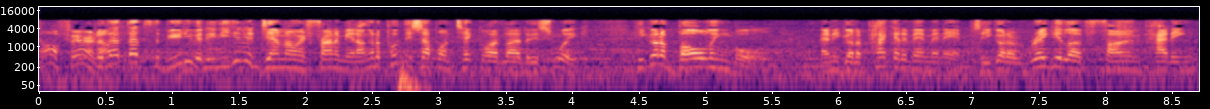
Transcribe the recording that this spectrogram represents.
Oh, fair But enough. that, that's the beauty of it. And he did a demo in front of me, and I'm going to put this up on Tech Guide later this week. He got a bowling ball, and he got a packet of M&Ms. He got a regular foam padding,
